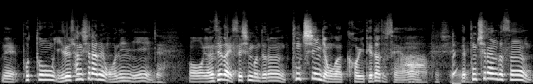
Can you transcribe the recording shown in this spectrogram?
네. 보통 이를 상실하는 원인이 네. 어, 연세가 있으신 분들은 풍치인 경우가 거의 대다수세요. 아, 풍치. 네, 풍치란 것은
